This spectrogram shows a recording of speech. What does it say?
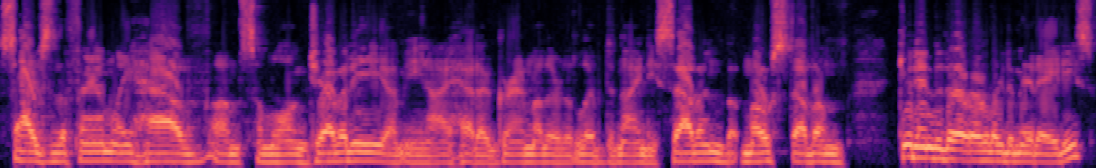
sides of the family have um, some longevity. I mean, I had a grandmother that lived to 97, but most of them get into their early to mid 80s.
